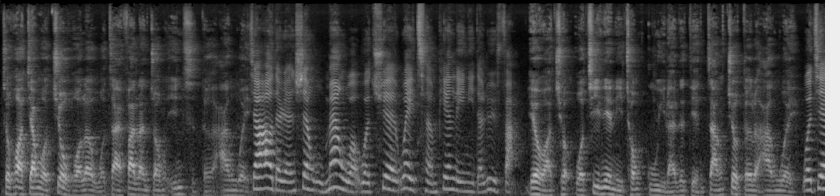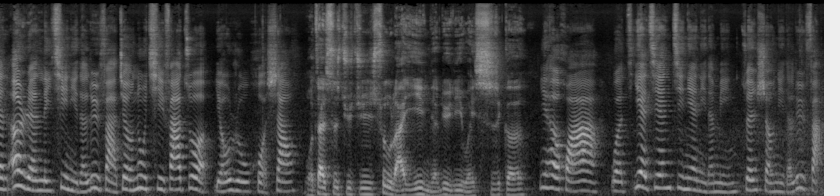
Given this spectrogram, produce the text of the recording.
这话将我救活了，我在患难中因此得安慰。骄傲的人甚侮慢我，我却未曾偏离你的律法。耶和华，求我纪念你从古以来的典章，就得了安慰。我见恶人离弃你的律法，就怒气发作，犹如火烧。我在世居居，素来以你的律例为诗歌。耶和华啊，我夜间纪念你的名，遵守你的律法。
